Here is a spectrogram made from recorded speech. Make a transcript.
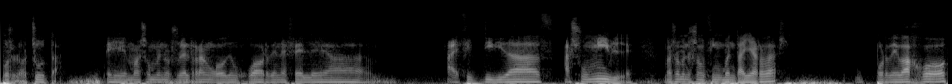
pues lo chuta. Eh, más o menos el rango de un jugador de NFL a, a, efectividad asumible, más o menos son 50 yardas. Por debajo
